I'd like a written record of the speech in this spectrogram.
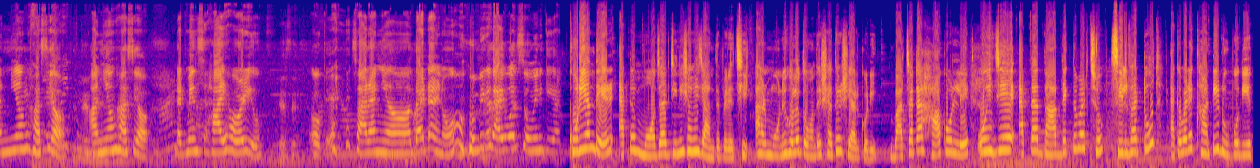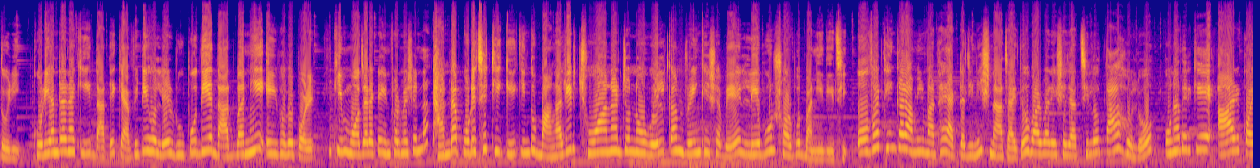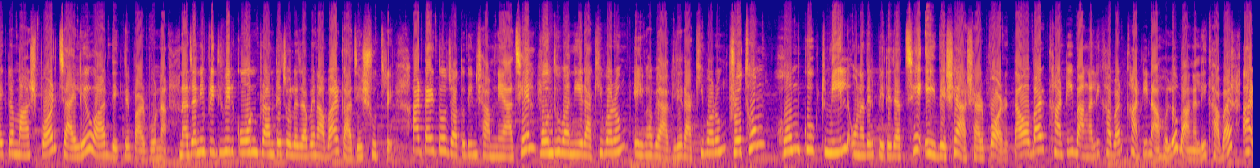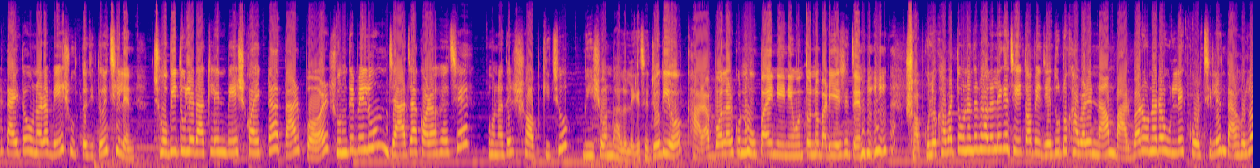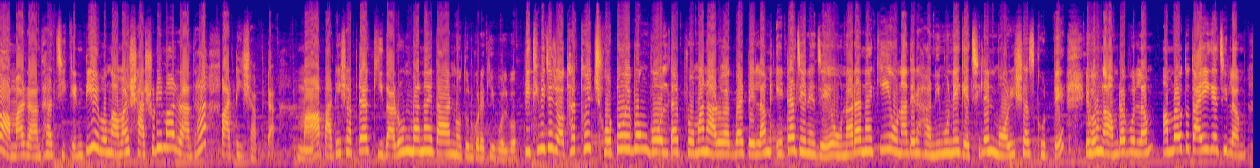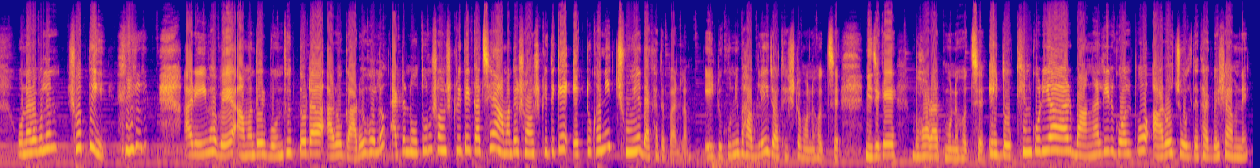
আনিয়ং হাসিও আনিয়ং হাসিও। That means hi how are you you? Yes, yes. Okay. Sarangyo. That I know because I watched so many K- কোরিয়ানদের একটা মজার জিনিস আমি জানতে পেরেছি আর মনে হলো তোমাদের সাথেও শেয়ার করি বাচ্চাটা হা করলে ওই যে একটা দাঁত দেখতে পাচ্ছ সিলভার টুথ একেবারে খাঁটি রূপো দিয়ে তৈরি কোরিয়ানরা নাকি দাঁতে ক্যাভিটি হলে রূপো দিয়ে দাঁত বানিয়ে এইভাবে পড়ে কি মজার একটা ইনফরমেশন না? ঠান্ডা পড়েছে ঠিকই, কিন্তু বাঙালির ছোঁয়া আনার জন্য ওয়েলকাম ড্রিঙ্ক হিসেবে লেবুর শরবত বানিয়ে দিয়েছি। ওভার থিঙ্কার আমির মাথায় একটা জিনিস না চাইতেও বারবার এসে যাচ্ছিল, তা হলো ওনাদেরকে আর কয়েকটা মাস পর চাইলেও আর দেখতে পারব না। না জানি পৃথিবীর কোন প্রান্তে চলে যাবেন আবার কাজের সূত্রে। আর তাই তো যতদিন সামনে আছেন, বন্ধু বানিয়ে রাখি বরং, এইভাবে আগলে রাখি বরং। প্রথম হোম কুকড মিল ওনাদের পেটে যাচ্ছে এই দেশে আসার পর। তাও আবার খাঁটি বাঙালি খাবার, খাঁটি না হলেও বাঙালি খাবার। আর তাই তো ওনারা বেশ উত্তেজিতই ছিলেন। ছবি তুলে রাখলেন বেশ কয়েকটা। তারপর শুনতে পেলুম, যা যা করা হয়েছে, ওনাদের সব কিছু ভীষণ ভালো লেগেছে। যদিও খারাপ বলার কোনো উপায় নেই, নেমন্তন্ন বাড়ি এসেছেন। সবগুলো খাবার তো ওনাদের ভালো লেগেছেই। তবে যে দুটো খাবারের নাম বারবার ওনারা উল্লেখ করছিলেন, তা হলো আমার রাঁধা চিকেনটি এবং আমার শাশুড়ি মার রাঁধা পাটি সাপটা। মা পাটি সাপটা কি দারুণ বানায় তার নতুন করে কি বলব? পৃথিবী যে যথার্থই ছোট এবং গোল, তার প্রমাণ আরও একবার পেলাম। এটা জেনে যে ওনারা নাকি ওনাদের হানিমুনে গেছিলেন মরিশাস ঘুরতে এবং আমরা বললাম, আমরাও তো তাই গেছিলাম। ওনারা বলেন সত্যি? আর এইভাবে আমাদের বন্ধুত্বটা আরও গাঢ় হলো। একটা নতুন সংস্কৃতির কাছে আমাদের সংস্কৃতিকে একটুখানি ছুঁয়ে দেখাতে পারলাম। এইটুকুনি ভাবলেই যথেষ্ট মনে হচ্ছে। নিজেকে ভরাট মনে হচ্ছে। এই দক্ষিণ কোরিয়া আর বাঙালির গল্প আরও চলতে থাকবে সামনে।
